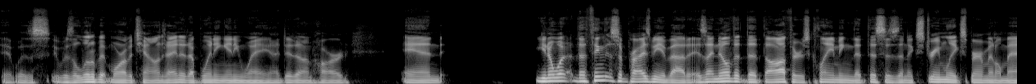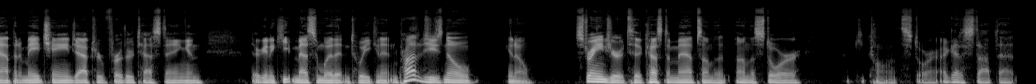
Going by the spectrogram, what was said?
it was it was a little bit more of a challenge. I ended up winning anyway. I did it on hard, and you know what? The thing that surprised me about it is I know that the, the author is claiming that this is an extremely experimental map and it may change after further testing, and they're going to keep messing with it and tweaking it. And Prodigy's no you know stranger to custom maps on the on the store. I keep calling it the store. I got to stop that.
